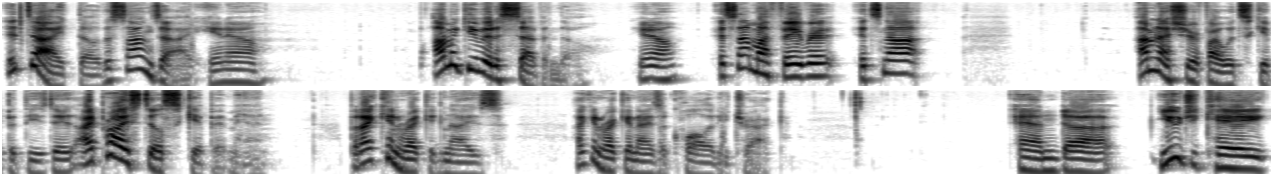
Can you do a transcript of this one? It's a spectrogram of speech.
It's alright though. The song's alright, you know. I'm gonna give it a seven though. You know, it's not my favorite. It's not. I'm not sure if I would skip it these days. I'd probably still skip it, man. But I can recognize, I can recognize a quality track. And uh, UGK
